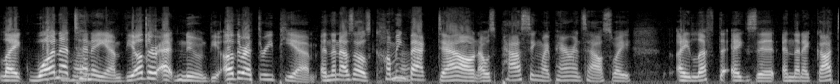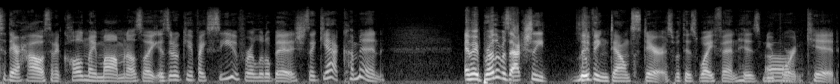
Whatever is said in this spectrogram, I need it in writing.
Like one at Uh-huh. 10 a.m., the other at noon, the other at 3 p.m. And then as I was coming Uh-huh. back down, I was passing my parents' house, so I I left the exit and then I got to their house and I called my mom and I was like, "Is it okay if I see you for a little bit?" And she's like, "Yeah, come in." And my brother was actually living downstairs with his wife and his newborn kid,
